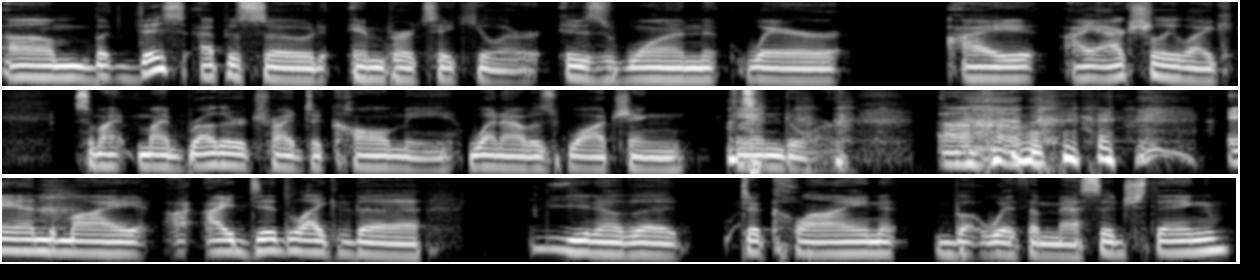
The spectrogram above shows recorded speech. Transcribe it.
Um, but this episode in particular is one where I I actually like so my, my brother tried to call me when I was watching Andor. um, and my I, I did like the you know the decline but with a message thing.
